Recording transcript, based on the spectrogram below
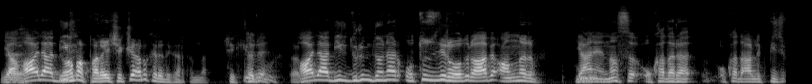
Ya Evet. hala bir Ama parayı çekiyor abi kredi kartından. Çekiyor tabii, değil mi? Tabii. hala bir dürüm döner 30 lira olur abi anlarım. Yani nasıl o kadara o kadarlık bir f-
